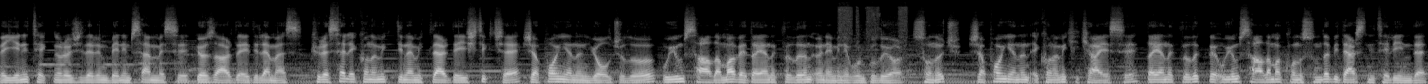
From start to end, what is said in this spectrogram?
ve yeni teknolojilerin benimsenmesi göz ardı edilemez. Küresel ekonomik dinamikler değiştikçe Japonya'nın yolculuğu, uyum sağlama ve dayanıklılığın önemini vurguluyor. Sonuç, Japonya'nın ekonomik hikayesi, dayanıklılık ve uyum sağlama konusunda bir ders niteliğinde.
